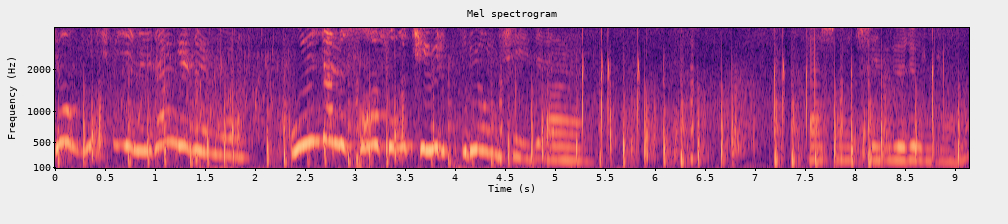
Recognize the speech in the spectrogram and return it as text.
Diyorum hiçbir şey neden göremiyorum. O yüzden de sağa sola çevirip duruyorum bu şeyde. Aynen. Ben sonra seni görüyorum şu anda.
